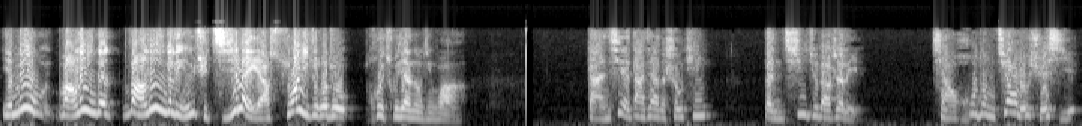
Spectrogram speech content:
也没有往另一个往另一个领域去积累啊，所以最后就会出现这种情况啊。感谢大家的收听，本期就到这里。想互动交流学习，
